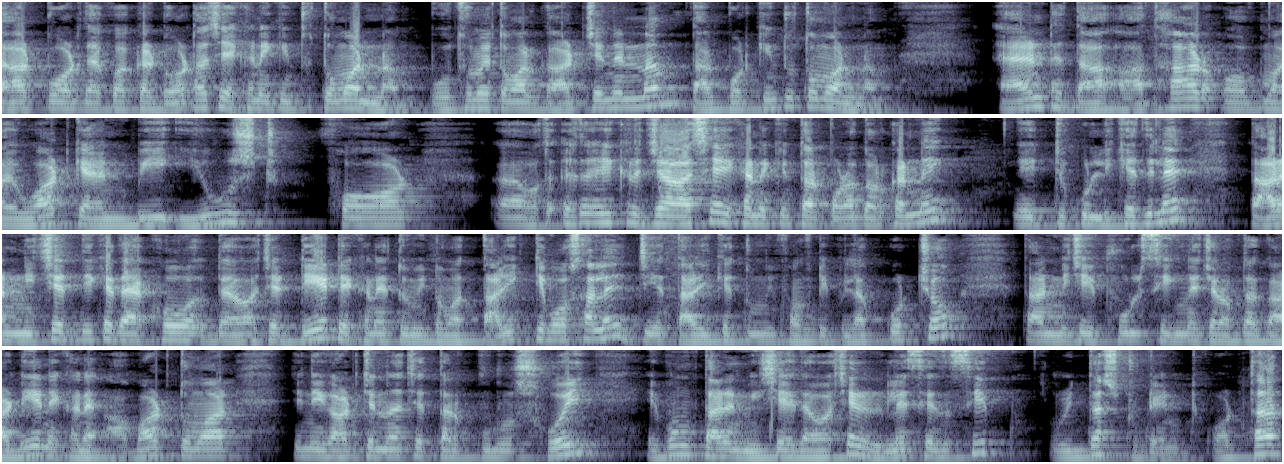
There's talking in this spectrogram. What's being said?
তারপর দেখো একটা ডট আছে, এখানে কিন্তু তোমার নাম। প্রথমে তোমার গার্জেনের নাম, তারপর কিন্তু তোমার নাম। And the Aadhaar of my ward can be used for এখানে যা আছে, এখানে কিন্তু আর পড়া দরকার নেই। এইটুকু লিখে দিলে। তার নিচের দিকে দেখো, দেওয়া আছে ডেট এখানে তুমি তোমার তারিখটি বসালে, যে তারিখে তুমি ফর্মটি ফিল আপ করছ। তার নিচে full signature of the guardian এখানে আবার তোমার যিনি গার্জেন আছে, তার পুরো সই এবং তার নিচে দেওয়া আছে রিলেশনশিপ উইথ দ্য স্টুডেন্ট অর্থাৎ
